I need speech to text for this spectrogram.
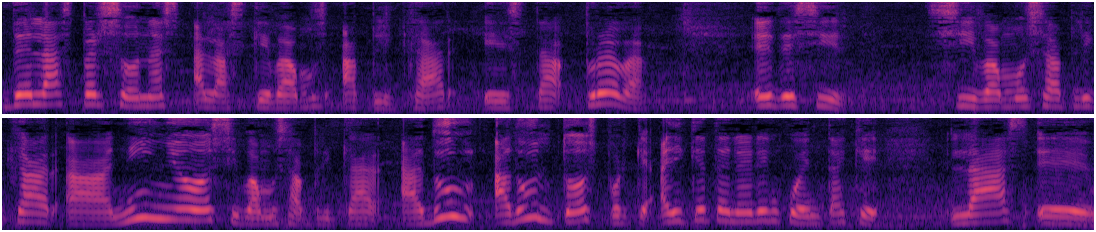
de las personas a las que vamos a aplicar esta prueba. Es decir, si vamos a aplicar a niños, si vamos a aplicar a adultos, porque hay que tener en cuenta que las eh,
